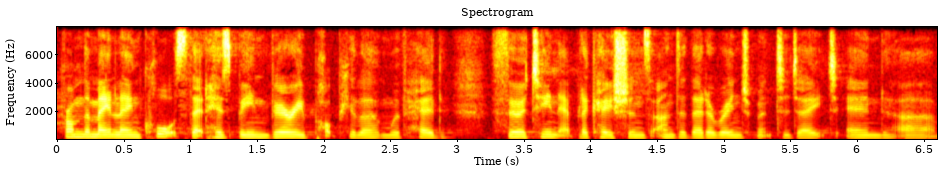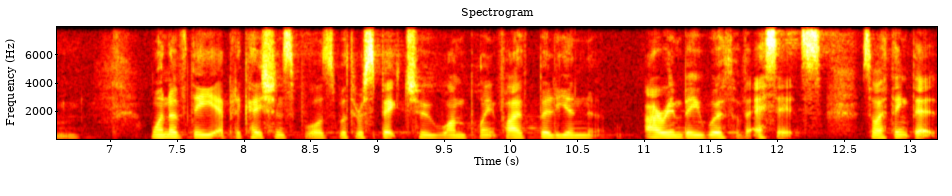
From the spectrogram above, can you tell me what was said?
from the mainland courts that has been very popular, and we've had 13 applications under that arrangement to date. And um, one of the applications was with respect to 1.5 billion RMB worth of assets. So I think that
